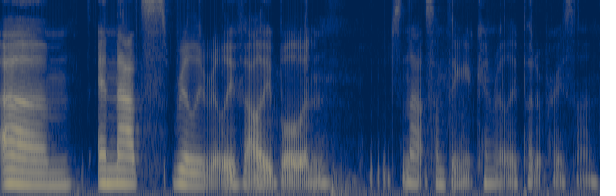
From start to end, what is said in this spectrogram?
Um, and that's really, really valuable and it's not something you can really put a price on.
